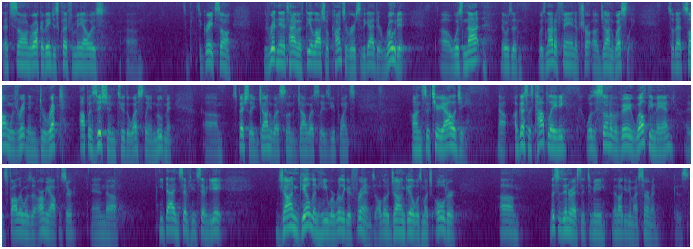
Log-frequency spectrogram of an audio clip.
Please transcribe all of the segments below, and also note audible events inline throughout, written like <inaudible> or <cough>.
That song, Rock of Ages, cleft for me, I was, um, it's, a, it's, a, great song. It was written in a time of theological controversy. The guy that wrote it uh, was, not, there was, a, was not a fan of, Char- of John Wesley. So that song was written in direct opposition to the Wesleyan movement, um, especially John Wesley, John Wesley's viewpoints on soteriology. Now, Augustus Toplady was the son of a very wealthy man. His father was an army officer, and uh, he died in 1778. John Gill and he were really good friends, although John Gill was much older. Um, this is interesting to me. Then I'll give you my sermon because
